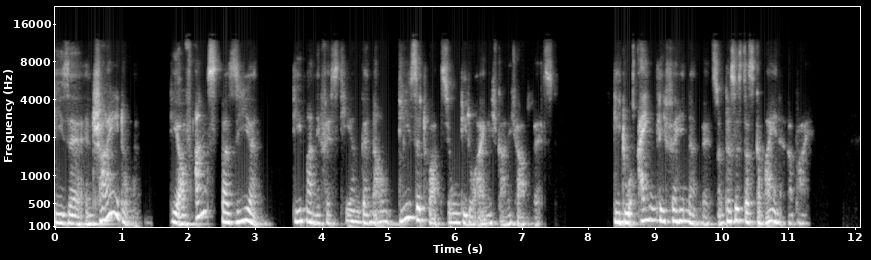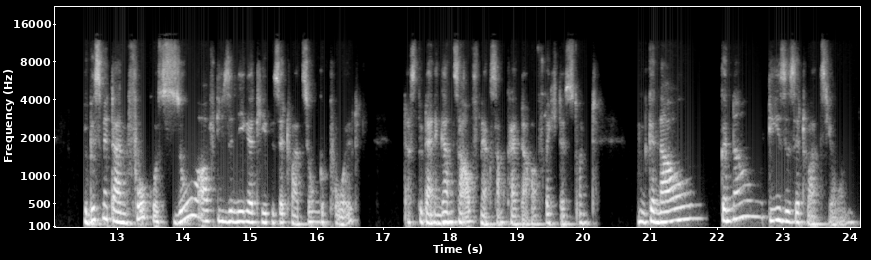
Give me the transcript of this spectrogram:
diese Entscheidungen, die auf Angst basieren, die manifestieren genau die Situation, die du eigentlich gar nicht haben willst die du eigentlich verhindern willst. Und das ist das Gemeine dabei. Du bist mit deinem Fokus so auf diese negative Situation gepolt, dass du deine ganze Aufmerksamkeit darauf richtest und, genau, genau diese Situation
